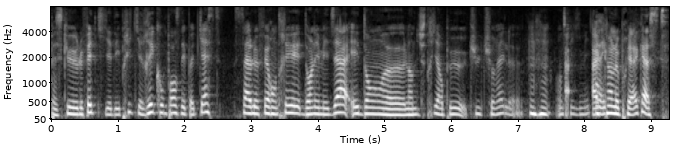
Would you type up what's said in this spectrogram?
parce que le fait qu'il y ait des prix qui récompensent des podcasts, ça le fait rentrer dans les médias et dans euh, l'industrie un peu culturelle, euh, entre guillemets. À quand le prix à cast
